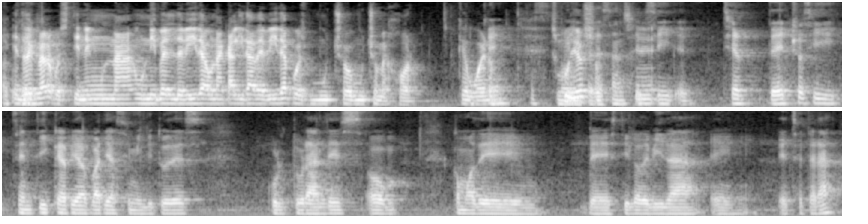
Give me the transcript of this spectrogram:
Entonces, claro, pues tienen un nivel de vida, una calidad de vida, pues mucho, mucho mejor. Qué bueno. Es, curioso. Interesante, sí. Eh, de hecho, sí sentí que había varias similitudes culturales o como de, estilo de vida, eh, etcétera,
